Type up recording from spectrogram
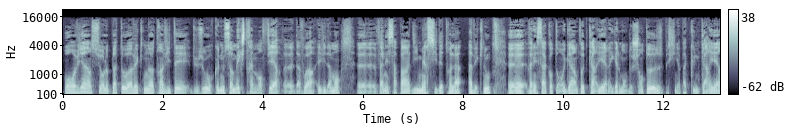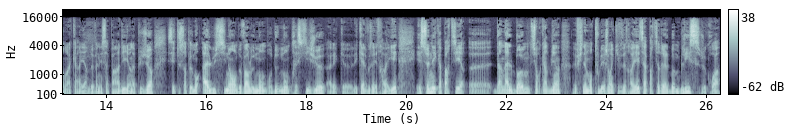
On revient sur le plateau avec notre invité du jour que nous sommes extrêmement fiers euh, d'avoir évidemment euh, Vanessa Paradis. Merci d'être là avec nous. Euh, Vanessa, quand on regarde votre carrière également de chanteuse, parce qu'il n'y a pas qu'une carrière dans la carrière de Vanessa Paradis, il y en a plusieurs, c'est tout simplement hallucinant de voir le nombre de noms prestigieux avec lesquels vous avez travaillé. Et ce n'est qu'à partir d'un album, si on regarde bien finalement tous les gens avec qui vous avez travaillé, c'est à partir de l'album Bliss, je crois,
